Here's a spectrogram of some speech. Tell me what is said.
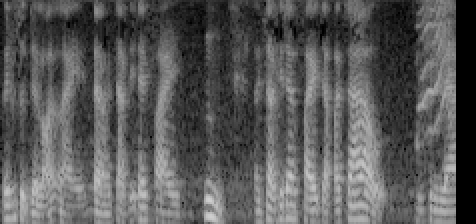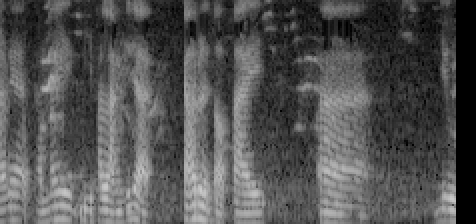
ไม่รู้สึกเดือดร้อนอะไร แต่หลังจากที่ได้ไฟ อืมหลังจากที่ได้ไฟจากพระเจ้าจริงๆแล้วเนี่ยทำให้มีพลังที่จะก้าวเดินต่อไปอ่าอยู่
